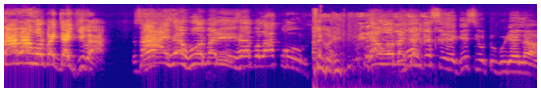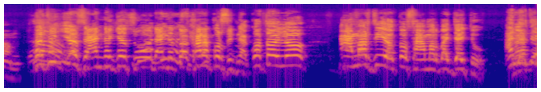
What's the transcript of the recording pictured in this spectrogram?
তারা হরবাই যাই কিবা? যাই হে হোর বাড়ি হে বলে আপন। হে হোর ভাই গেছে গেছি একটু ঘুরে আইলাম। ঠিকই আছে আইনে গেছু আইনে তো খারাপ করছিস না। কত হইল আমার হতো আমার বাই যাইতো। যে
